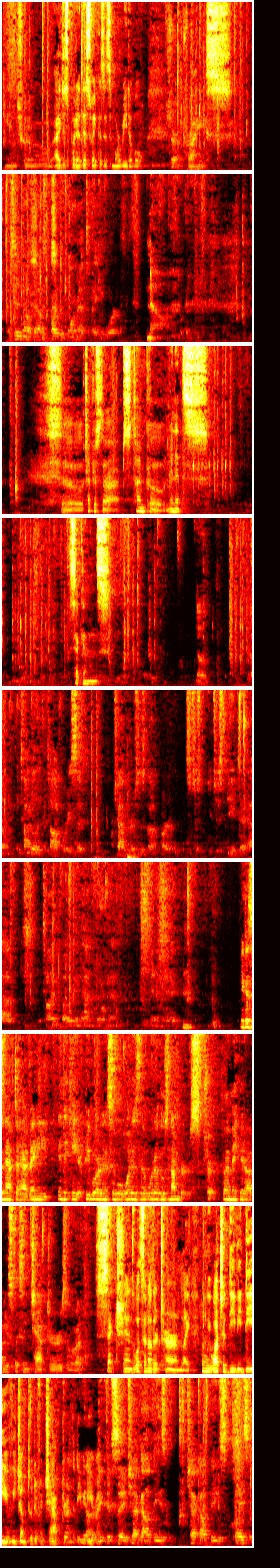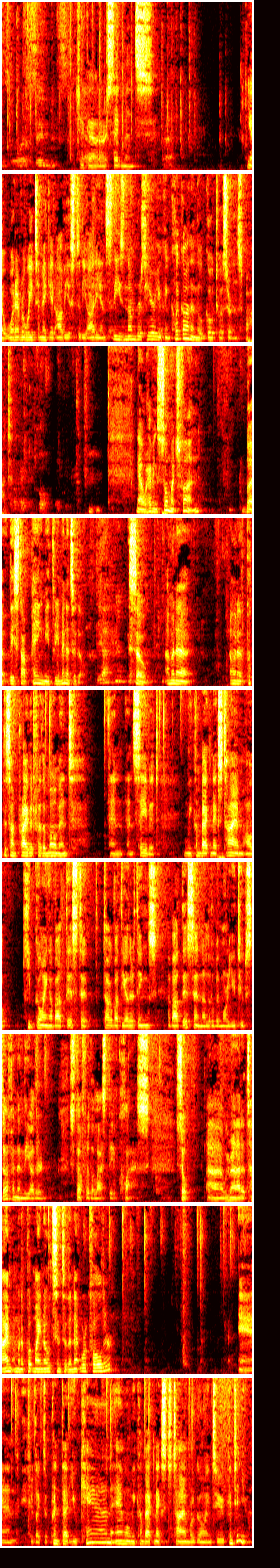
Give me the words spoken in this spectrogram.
Intro. I just put it this way because it's more readable. Sure. Price. I didn't know if that was part of the format to make it work. No. So, chapter stops, time code, minutes, seconds. No, no, the title at the top where he said chapters is not part of it. It's just, you just need to have the time code in that format. And and it- It doesn't have to have any indicator. People are going to say, well, what is the, what are those numbers? Sure. If I make it obvious by saying chapters or sections, what's another term? Like when we watch a DVD, we jump to a different chapter in the DVD, Yeah, you could say, check out these, check out these places, or, Check yeah. out our segments. right, Yeah, whatever way to make it obvious to the audience. These numbers here you can click on and they'll go to a certain spot. okay, cool. Now we're having so much fun, but they stopped paying me three minutes ago. Yeah, So I'm gonna I'm gonna put this on private for the moment and and save it. When we come back next time, I'll keep going about this to talk about the other things about this and a little bit more YouTube stuff, and then the other stuff for the last day of class. So uh, we ran out of time. I'm gonna put my notes into the network folder. And if you'd like to print that, you can. And when we come back next time, we're going to continue.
